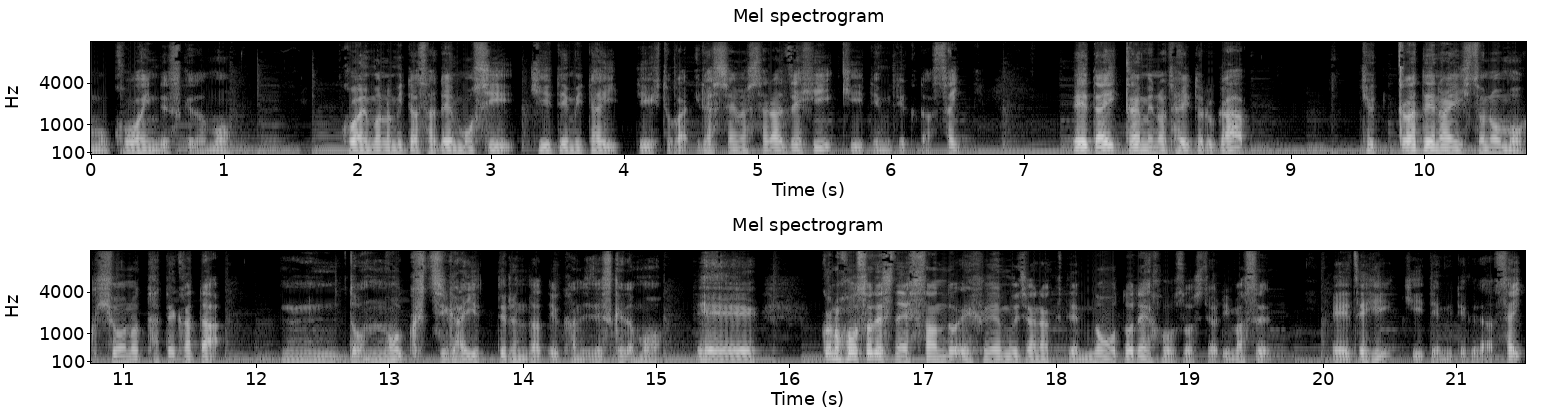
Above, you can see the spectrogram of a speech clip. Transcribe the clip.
も怖いんですけども、怖いもの見たさでもし聞いてみたいっていう人がいらっしゃいましたら、ぜひ聞いてみてください。で、第1回目のタイトルが、結果が出ない人の目標の立て方、うんどの口が言ってるんだという感じですけども、えー、この放送ですね、スタンド FM じゃなくてノートで放送しております。えー、ぜひ聞いてみてください。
